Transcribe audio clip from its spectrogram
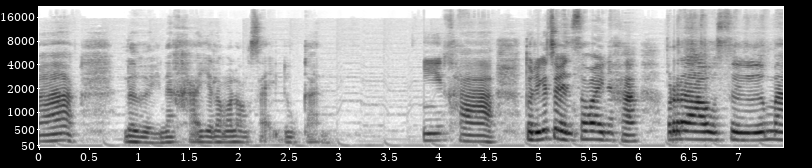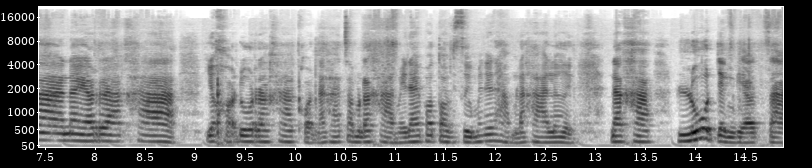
มากๆเลยนะคะ เดี๋ยวเรามาลองใส่ดูกัน นี่ค่ะ ตัวนี้ก็จะเป็นสร้อยนะคะ เราซื้อมาในราคา อย่าขอดูราคาก่อนนะคะจำราคาไม่ได้เพราะตอนซื้อไม่ได้ถามราคาเลยนะคะ รูดอย่างเดียวจ้า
